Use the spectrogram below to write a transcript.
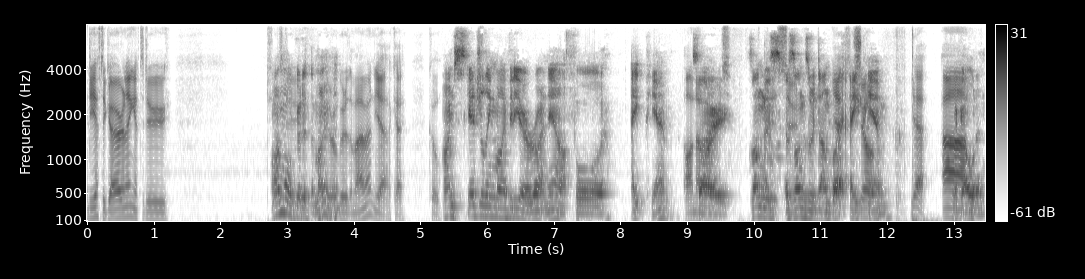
do you have to go? Or anything? You have to do. do have I'm to all do- good at the moment. You're all good at the moment. Yeah. Okay. Cool. I'm scheduling my video right now for 8 p.m. Oh no so worries. as long as as soon. long as we're done by Yeah, 8 sure. p.m., Yeah. We're Um, golden.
